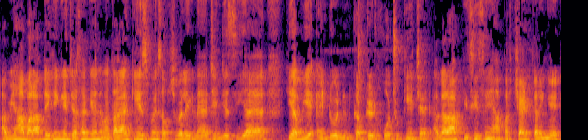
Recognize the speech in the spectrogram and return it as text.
अब यहाँ पर आप देखेंगे, जैसा कि मैंने बताया कि इसमें सबसे पहले एक नया चेंजेस ये आया है कि अब ये एंड टू एंड इनक्रप्टेड हो चुकी है चैट अगर आप किसी से यहाँ पर चैट करेंगे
